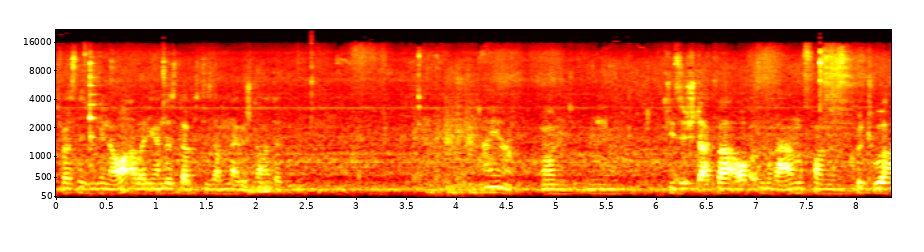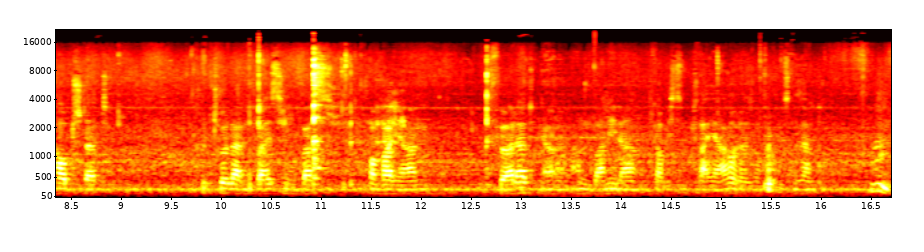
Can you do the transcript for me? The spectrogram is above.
Ich weiß nicht wie genau, aber die haben das, glaube ich, zusammen da gestartet. ah ja. Und mh, diese Stadt war auch im Rahmen von Kulturhauptstadt, Kulturland, weiß ich nicht was, vor ein paar Jahren gefördert. Ja, waren die da, glaube ich, so drei Jahre oder so insgesamt. Hm.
